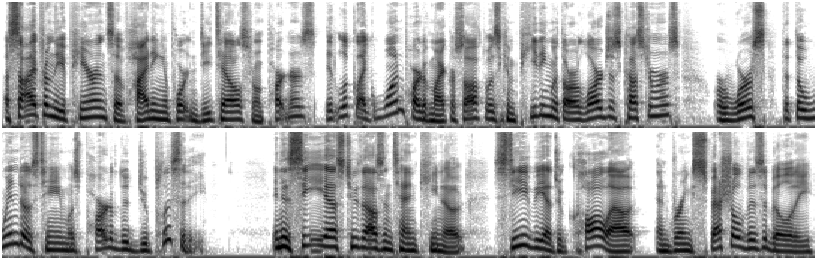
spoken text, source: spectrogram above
Aside from the appearance of hiding important details from partners, it looked like one part of Microsoft was competing with our largest customers, or worse, that the Windows team was part of the duplicity. In his CES 2010 keynote, Steve B had to call out and bring special visibility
